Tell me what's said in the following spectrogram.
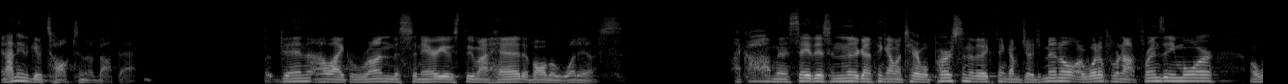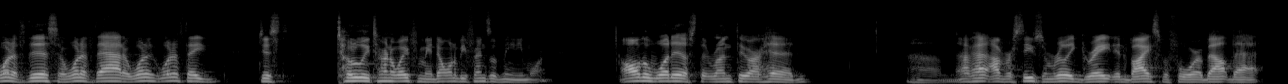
And I need to go talk to them about that. But then I like run the scenarios through my head of all the what ifs. Like, oh, I'm going to say this, and then they're going to think I'm a terrible person, or they think I'm judgmental, or what if we're not friends anymore, or what if this, or what if that, or what if, what if they just totally turn away from me and don't want to be friends with me anymore? All the what ifs that run through our head. Um, I've, had, I've received some really great advice before about that.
